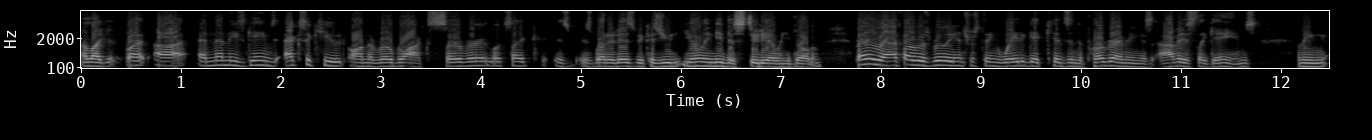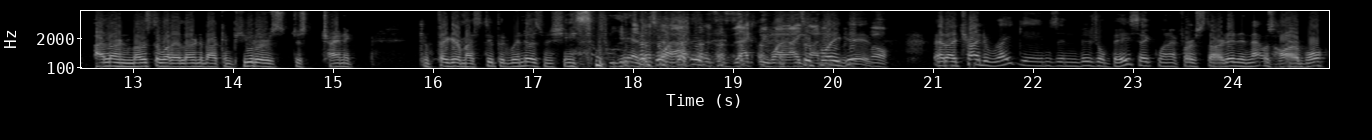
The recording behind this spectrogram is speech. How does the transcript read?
I like it. But uh, and then these games execute on the Roblox server. It looks like is, is what it is because you, you only need the studio when you build them. But anyway, I thought it was really interesting way to get kids into programming is obviously games. I mean, I learned most of what I learned about computers just trying to configure my stupid Windows machines. yeah, that's why. I, that's exactly why I to got play games. well. And I tried to write games in Visual Basic when I first started, and that was horrible.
